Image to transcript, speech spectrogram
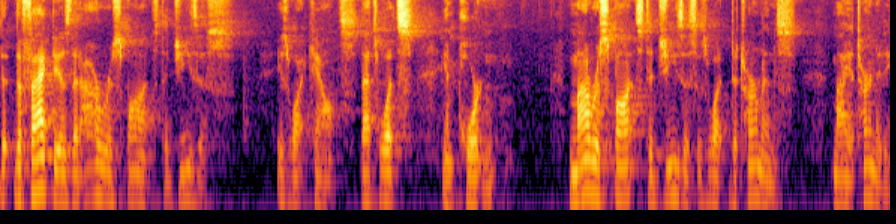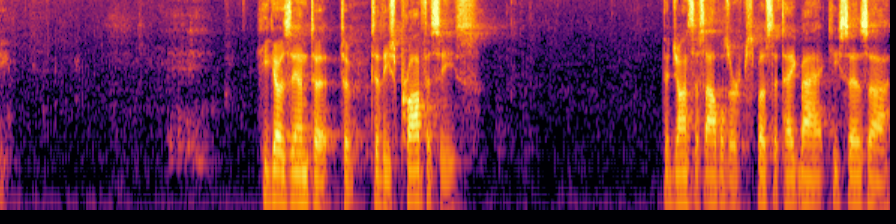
The, the fact is that our response to Jesus is what counts. That's what's important. My response to Jesus is what determines my eternity. He goes into to, to these prophecies that John's disciples are supposed to take back. He says, uh,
